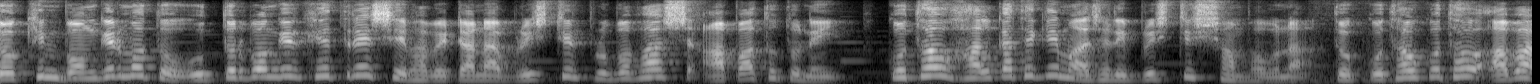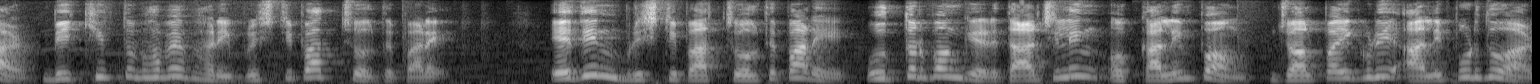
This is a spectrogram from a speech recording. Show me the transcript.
দক্ষিণবঙ্গের মতো উত্তরবঙ্গের ক্ষেত্রে সেভাবে টানা বৃষ্টির পূর্বাভাস আপাতত নেই। কোথাও হালকা থেকে মাঝারি বৃষ্টির সম্ভাবনা। তো কোথাও কোথাও আবার বিক্ষিপ্তভাবে ভারী বৃষ্টিপাত চলতে পারে। এদিন বৃষ্টিপাত চলতে পারে উত্তরবঙ্গের দার্জিলিং ও কালিম্পং, জলপাইগুড়ি, আলিপুরদুয়ার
